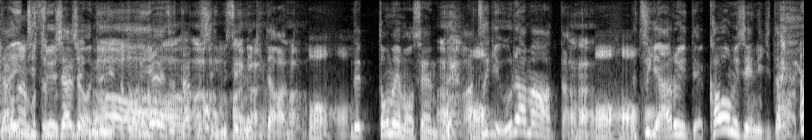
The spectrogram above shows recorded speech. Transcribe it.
第一駐車場にとりあえずタクシー店に来たわと。で止めもせんと。あ次裏回った。次歩いて顔見せに来たわと。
